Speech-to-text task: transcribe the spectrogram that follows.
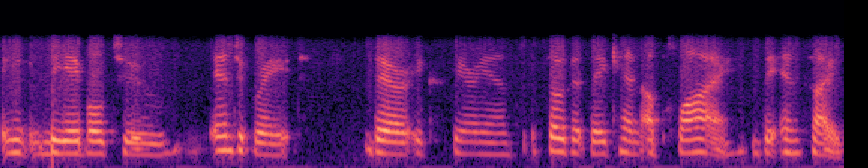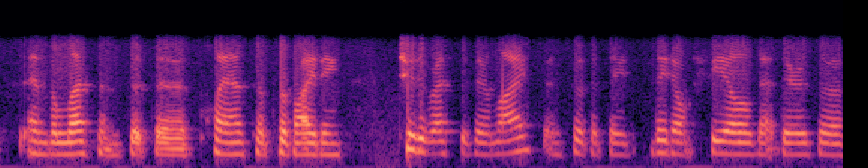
be able to integrate their experience so that they can apply the insights and the lessons that the plants are providing to the rest of their life and so that they, they don't feel that there's a,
